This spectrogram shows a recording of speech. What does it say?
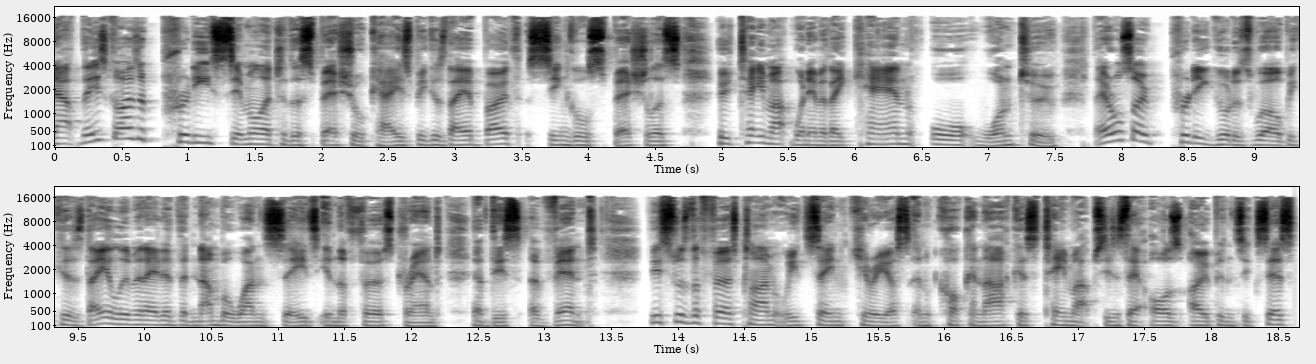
Now, these guys are pretty similar to the Special Ks because they are both single specialists who team up whenever they can or want to. They're also pretty good as well because they eliminated the number one seeds in the first round of this event. This was the first time we'd seen Kyrgios and Kokkinakis team up since their Oz Open success,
